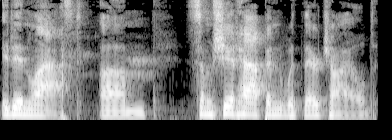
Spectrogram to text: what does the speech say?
It didn't last. Um, some shit happened with their child,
